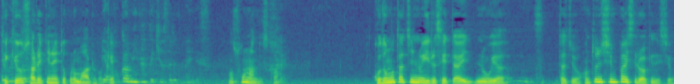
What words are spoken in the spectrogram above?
適用されてないところもあるわけ？いや他はみんな適用されてないんです。あそうなんですか、はい、子どもたちのいる世帯の親たちは本当に心配してるわけですよ。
